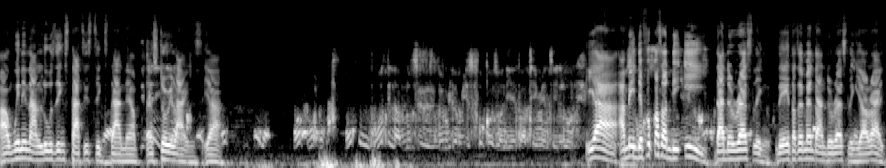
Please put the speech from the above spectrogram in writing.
uh, winning and losing statistics than uh, uh, storylines. Yeah. Yeah. I mean, they focus on the E that the wrestling, the entertainment and the wrestling. You're right.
